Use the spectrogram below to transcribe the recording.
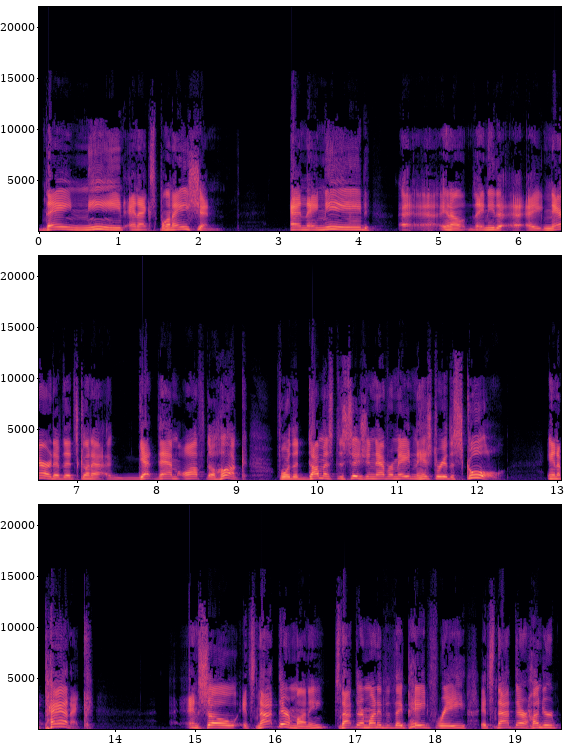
They need an explanation. And they need, uh, you know, they need a, a narrative that's going to get them off the hook for the dumbest decision ever made in the history of the school in a panic. And so it's not their money. It's not their money that they paid Freeh. It's not their hundred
